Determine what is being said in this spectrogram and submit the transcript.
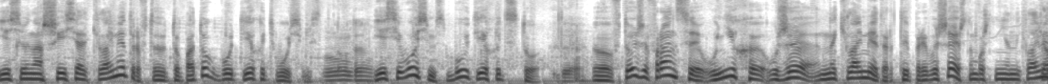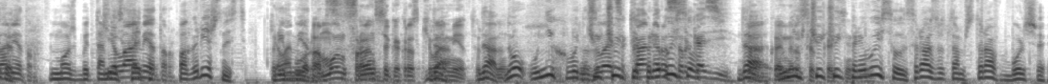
если у нас 60 километров, то, то поток будет ехать 80. Ну да. Если 80, будет ехать 100. да. Э, В той же Франции у них э, уже на километр ты превышаешь, ну, может, не на километр, Километр. может быть, там есть Километр. какая-то погрешность Километр. прибора. По-моему. Франция как раз Да, километр. Да, ну у них вот чуть-чуть ты превысил. Саркози. Да, Да, у них чуть-чуть да. превысил, и сразу там штраф больше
